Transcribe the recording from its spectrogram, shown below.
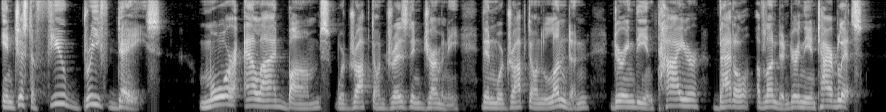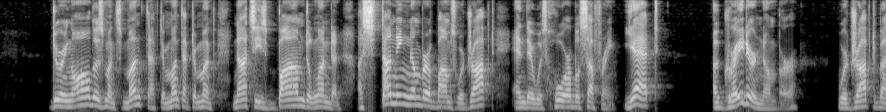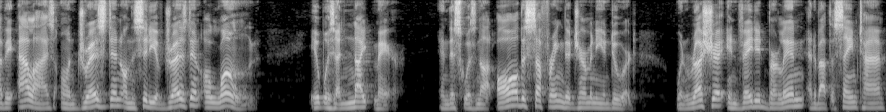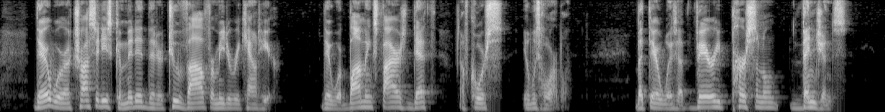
In just a few brief days, more Allied bombs were dropped on Dresden, Germany than were dropped on London during the entire Battle of London, during the entire Blitz. During all those months, month after month after month, Nazis bombed London. A stunning number of bombs were dropped and there was horrible suffering. Yet, a greater number were dropped by the Allies on Dresden, on the city of Dresden alone. It was a nightmare. And this was not all the suffering that Germany endured. When Russia invaded Berlin at about the same time, there were atrocities committed that are too vile for me to recount here. There were bombings, fires, death. Of course, it was horrible. But there was a very personal vengeance.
